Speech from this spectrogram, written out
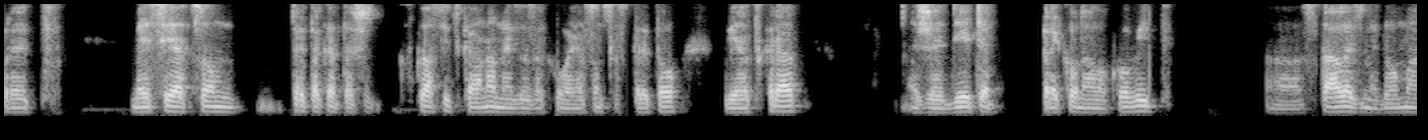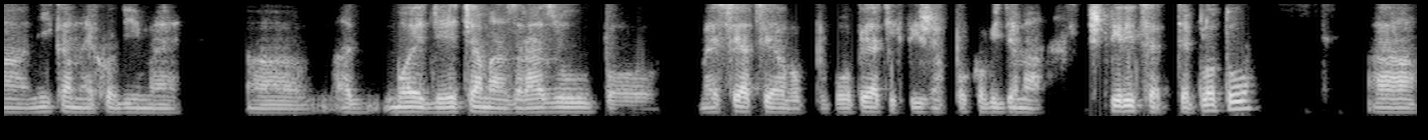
pred mesiacom, to je taká tá klasická anamnéza zachová. Ja som sa stretol viackrát, že dieťa prekonalo COVID, stále sme doma, nikam nechodíme a moje dieťa má zrazu po mesiaci alebo po 5 týždňoch po covide má 40 teplotu a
